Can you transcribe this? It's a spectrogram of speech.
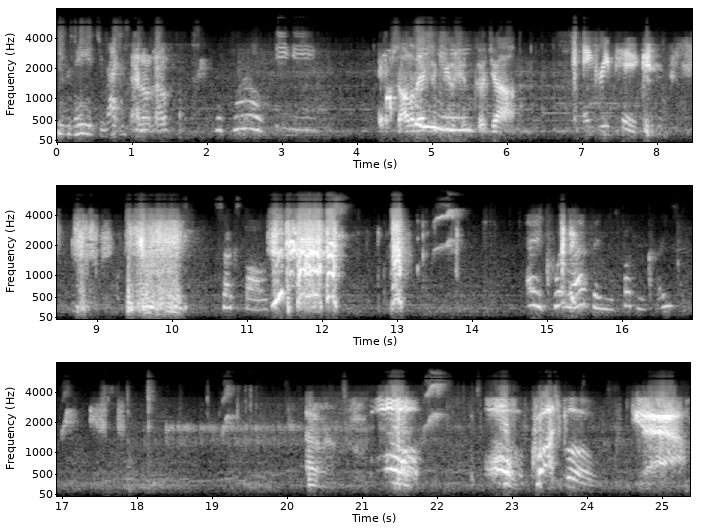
He was hit you right in I don't know. Let's. Solid execution. Good job. Angry pig. Sucks balls. Hey, quit laughing. You're fucking crazy. I don't know. Oh! Oh! Crossbow! Yeah!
